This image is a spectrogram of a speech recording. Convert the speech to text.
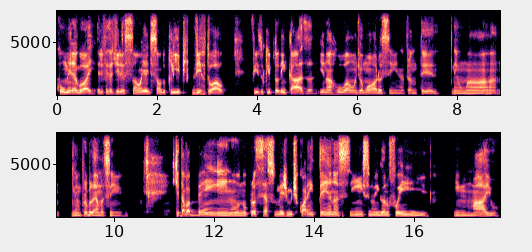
com o Menegói, ele fez a direção e a edição do clipe virtual. Fiz o clipe todo em casa e na rua onde eu moro, assim, né? Pra não ter nenhuma nenhum problema, assim. Que tava bem no, no processo mesmo de quarentena, assim, se não me engano, foi em, em maio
